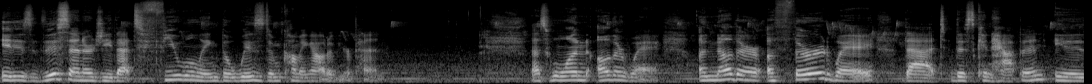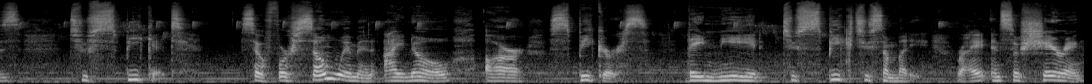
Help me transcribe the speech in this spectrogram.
it is this energy that's fueling the wisdom coming out of your pen. That's one other way. Another a third way that this can happen is to speak it so, for some women I know are speakers, they need to speak to somebody, right? And so, sharing,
